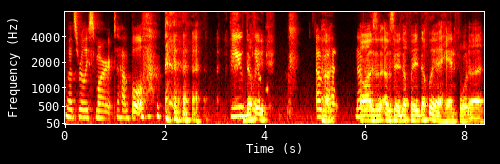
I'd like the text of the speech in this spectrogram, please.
That's really smart to have both. You definitely. Oh, go Uh, ahead. No, Oh, I was, I was saying definitely, definitely a handful to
